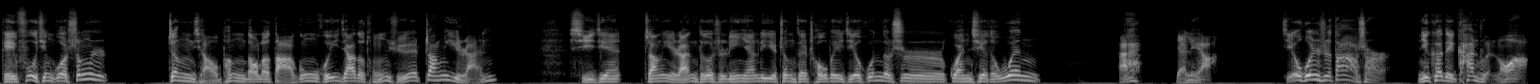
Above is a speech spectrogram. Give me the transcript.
给父亲过生日，正巧碰到了打工回家的同学张毅然。席间。张毅然得知林延丽正在筹备结婚的事，关切地问：“哎，延丽啊，结婚是大事儿，你可得看准了啊！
